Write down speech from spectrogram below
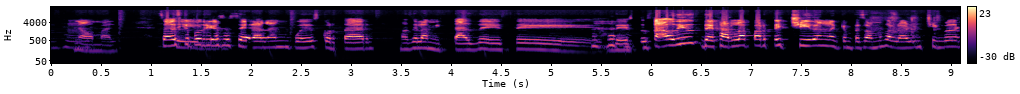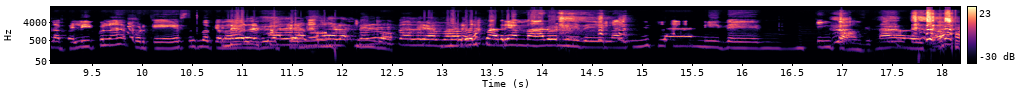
Ujú. No, mal. ¿Sabes qué podrías hacer, Alan? Puedes cortar más de la mitad de este de estos audios, dejar la parte chida en la que empezamos a hablar un chingo de la película, porque eso es lo que va No a valer la padre pena un no No del padre Amaro, ni de la isla, ni de King Kong, nada de eso.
